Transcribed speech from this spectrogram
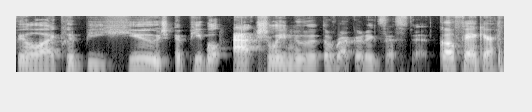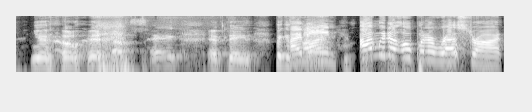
feel like could be huge if people actually knew that the record existed. Go figure. You know what I'm saying? If they because I mean, I'm going to open a restaurant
